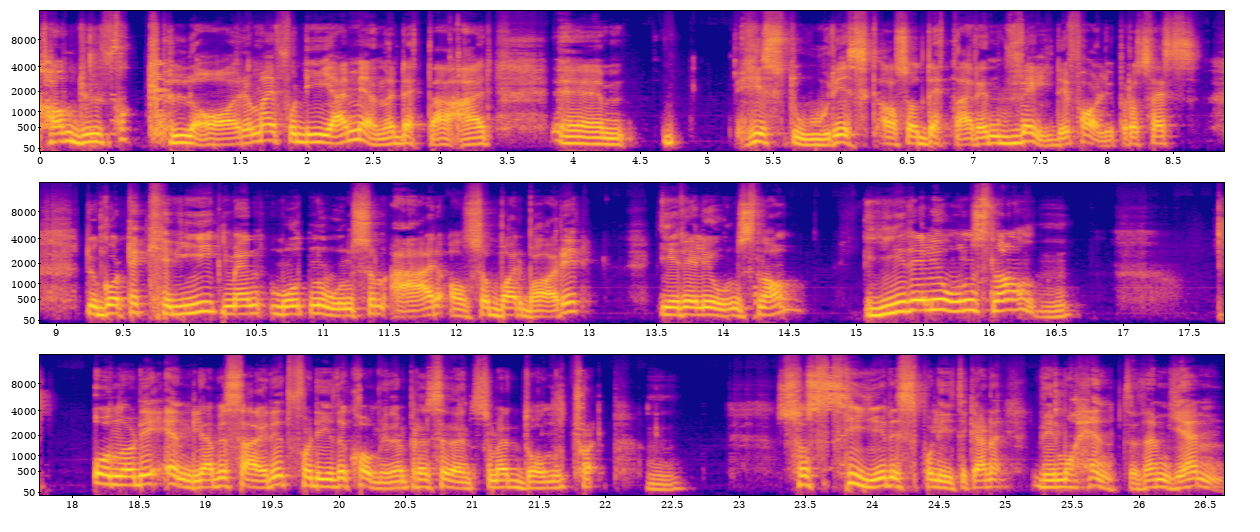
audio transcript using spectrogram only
Kan du forklare meg, fordi jeg mener dette er eh, historisk, altså dette er en veldig farlig prosess. Du går til krig men mot noen som er altså barbarer, i religionens navn. I religionens navn! Og når de endelig er beseiret fordi det kom inn en president som het Donald Trump, så sier disse politikerne vi må hente dem hjem,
